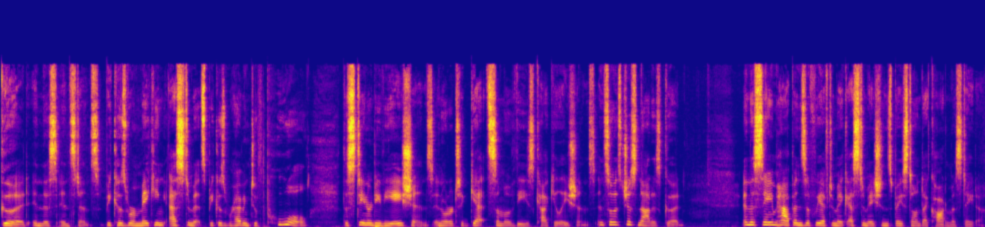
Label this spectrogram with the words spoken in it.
good in this instance because we're making estimates, because we're having to pool the standard deviations in order to get some of these calculations. And so it's just not as good. And the same happens if we have to make estimations based on dichotomous data.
